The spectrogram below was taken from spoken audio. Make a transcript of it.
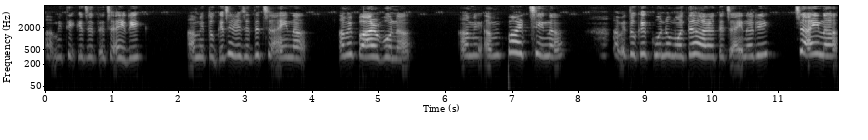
আমি থেকে যেতে চাই, রিক। আমি তোকে ছেড়ে যেতে চাই না। আমি পারব না। আমি আমি পারছি না। আমি তোকে কোনো মতে হারাতে চাই না, রিক। চাই না।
